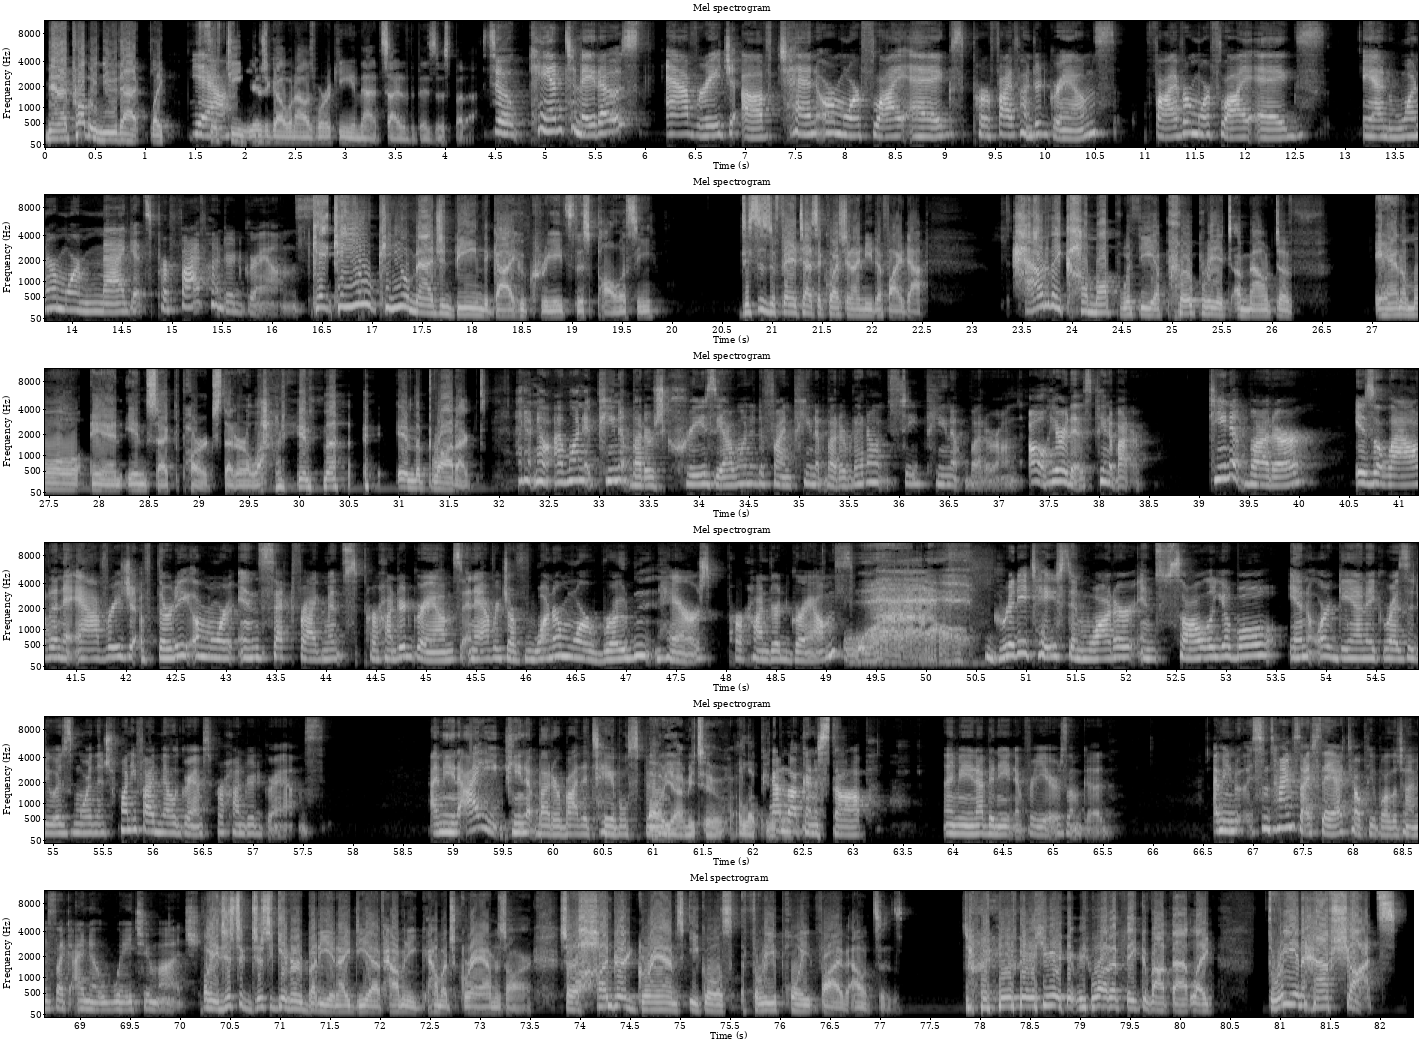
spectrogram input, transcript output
Man, I probably knew that like yeah. 15 years ago when I was working in that side of the business. But uh, so canned tomatoes average of 10 or more fly eggs per 500 grams, five or more fly eggs and one or more maggots per 500 grams. Can, can, you can you imagine being the guy who creates this policy? This is a fantastic question. I need to find out how do they come up with the appropriate amount of animal and insect parts that are allowed in the in the product? I don't know. I wanted peanut butter's crazy. I wanted to find peanut butter, but I don't see peanut butter on. Oh, here it is. Peanut butter. Peanut butter is allowed an average of 30 or more insect fragments per 100 grams, an average of one or more rodent hairs per 100 grams. Wow. Gritty taste and water insoluble inorganic residue is more than 25 milligrams per 100 grams. I mean, I eat peanut butter by the tablespoon. Oh, yeah, me too. I love peanut I'm butter. not going to stop. I mean, I've been eating it for years. I'm good. I mean, sometimes I say, I tell people all the time, it's like I know way too much. Okay, just to just to give everybody an idea of how many how much grams are. So 100 grams equals 3.5 ounces. So if you, if you want to think about that, like three and a half shots,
